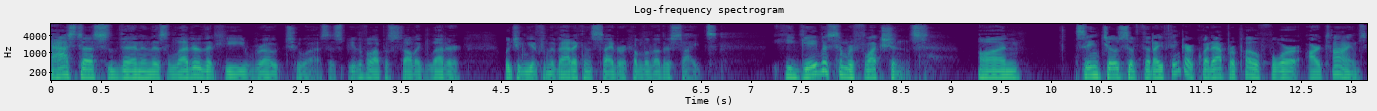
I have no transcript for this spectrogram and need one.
asked us then in this letter that he wrote to us, this beautiful apostolic letter, which you can get from the Vatican site or a couple of other sites, he gave us some reflections on St. Joseph that I think are quite apropos for our times.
